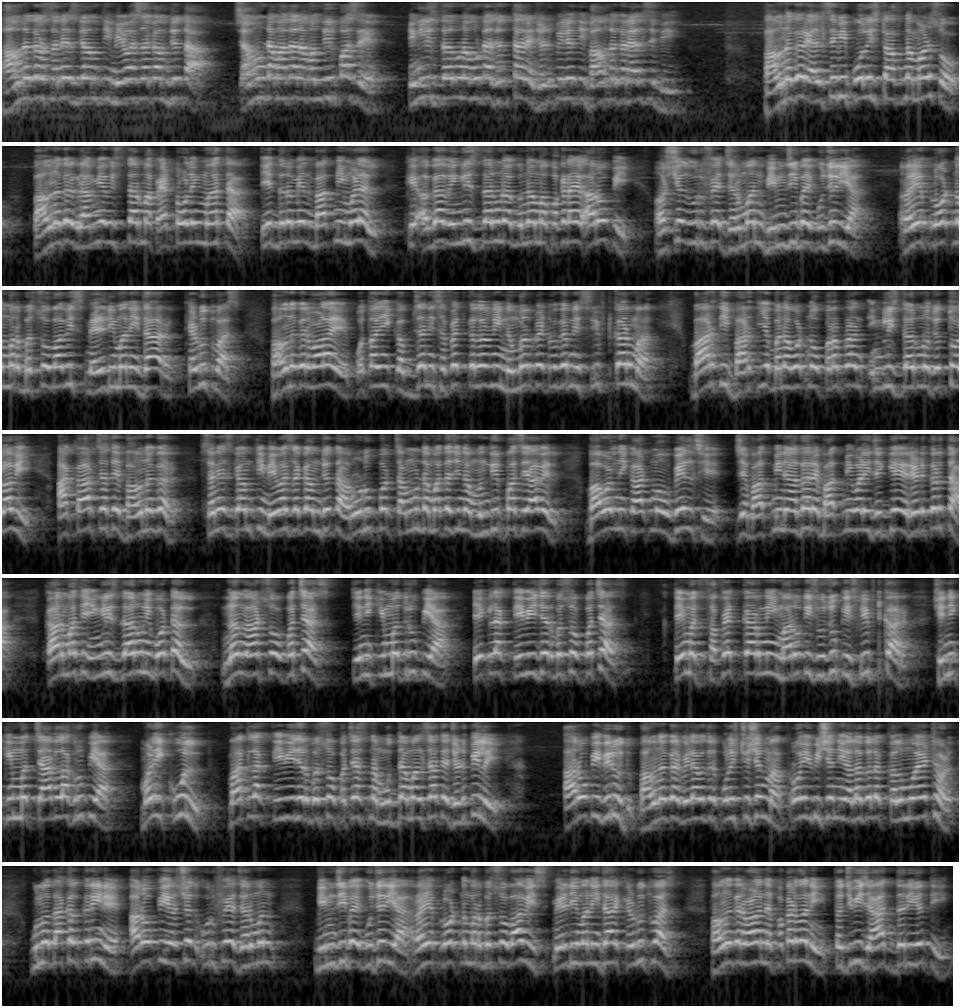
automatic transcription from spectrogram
ભાવનગર સનેસ ગામથી મેવાસા ગામ જતા ચામુંડા માતાના મંદિર પાસે ઇંગ્લિશ દારૂના મોટા જથ્થાને ઝડપી લેતી Bhavnagar LCB. Bhavnagar LCB police સ્ટાફના માણસો ભાવનગર ગ્રામ્ય વિસ્તારમાં પેટ્રોલિંગમાં હતા. તે દરમિયાન બાતમી મળેલ કે અગાઉ ઇંગ્લિશ દારૂના ગુનામાં પકડાયેલ આરોપી હર્ષદ ઉર્ફે જર્મન ભીમજીભાઈ ગુજરિયા રહે પ્લોટ નંબર બસો બાવીસ મેલડીમાની ધાર, ખેડૂતવાસ. ભાવનગરવાળાએ પોતાની કબજાની સફેદ કલરની નંબર પ્લેટ વગરની સ્વિફ્ટ કારમાં બહારથી ભારતીય બનાવટનો પરપ્રાંત ઇંગ્લિશ દારૂનો જથ્થો લાવી આ કાર સાથે ભાવનગર સનેસ ગામથી મેવાસા ગામ જતા રોડ ઉપર ચામુંડા માતાજીના મંદિર પાસે આવેલ બાવળની કાટમાં ઉભેલ છે, જે બાતમીના આધારે બાતમીવાળી જગ્યાએ રેડ કરતા કારમાંથી ઇંગ્લિશ દારૂની બોટલ નંગ આઠસો પચાસ, જેની કિંમત રૂપિયા એક લાખ ત્રેવીસ હજાર બસો પચાસ, તેમજ સફેદ કારની મારુતિ સુઝુકી સ્વિફ્ટ કાર, જેની કિંમત ચાર લાખ રૂપિયા, મળી કુલ પાંચ લાખ ત્રેવીસ હજાર બસો પચાસના મુદ્દામાલ સાથે ઝડપી લઈ આરોપી વિરુદ્ધ ભાવનગર વેળાવદર પોલીસ સ્ટેશનમાં પ્રોહિબિશનની અલગ અલગ કલમો હેઠળ ગુનો દાખલ કરીને આરોપી હર્ષદ ઉર્ફે જર્મન ભીમજીભાઈ ગુજરિયા રહે પ્લોટ નંબર બસો બાવીસ મેલડીમાં ધાર ખેડૂતવાસ ભાવનગરવાળાને પકડવાની તજવીજ હાથ ધરી હતી.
